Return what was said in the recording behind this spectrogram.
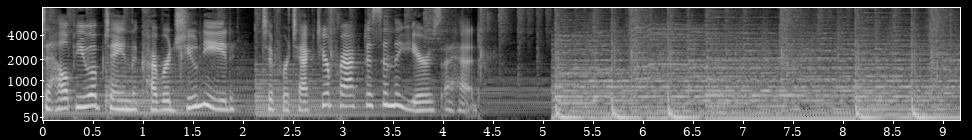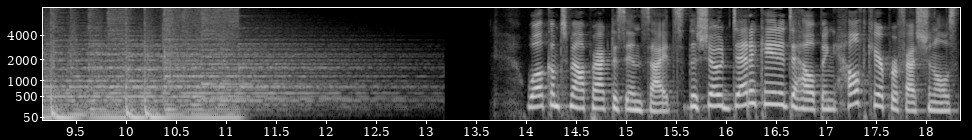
to help you obtain the coverage you need to protect your practice in the years ahead. Welcome to Malpractice Insights, the show dedicated to helping healthcare professionals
